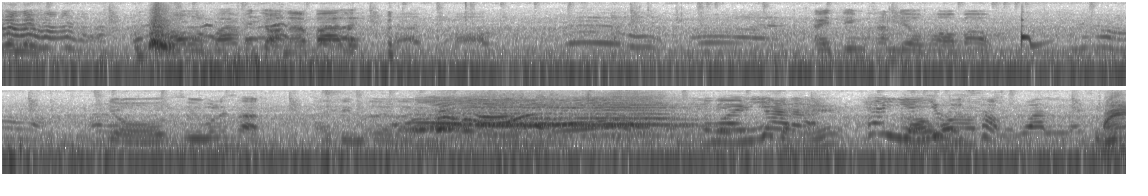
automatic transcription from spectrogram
เลี้ยงทั้งรถเลยเอาไปเลยเอากลับบ้านไปจอดหน้าบ้านเลย ไอติมคันเดียวพอเปล่าเดี๋ยวซื้อบริษัทไอติมเลยแล้วกันเอาไว้เนี่ยนะแค่ยืนอยู่อีกสองวันเลยมัน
